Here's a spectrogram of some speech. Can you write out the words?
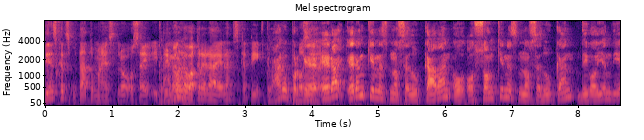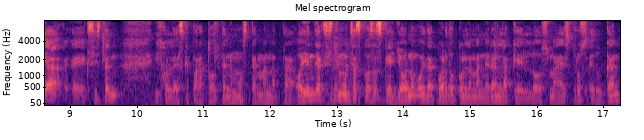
tienes que respetar a tu maestro, o sea, y primero lo va a creer a él antes que a ti. Claro, porque era, eran quienes nos educaban o, son quienes nos educan. Digo, hoy en día eh, existen Híjole, es que para todo tenemos tema, Nata. Hoy en día existen muchas cosas que yo no voy de acuerdo con la manera en la que los maestros educan,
